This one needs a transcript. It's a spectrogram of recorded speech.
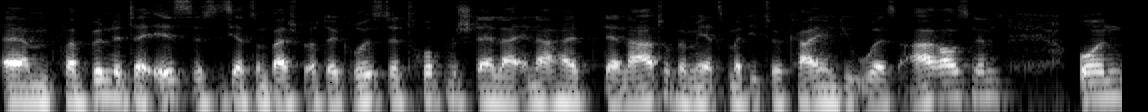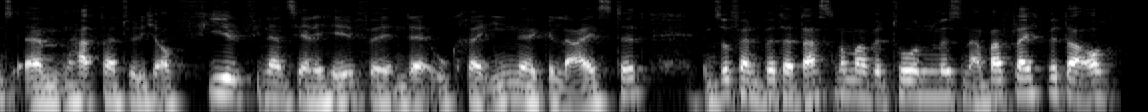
ähm, Verbündeter ist. Es ist ja zum Beispiel auch der größte Truppensteller innerhalb der NATO, wenn man jetzt mal die Türkei und die USA rausnimmt und ähm, hat natürlich auch viel finanzielle Hilfe in der Ukraine geleistet. Insofern wird er das nochmal betonen müssen, aber vielleicht wird er auch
